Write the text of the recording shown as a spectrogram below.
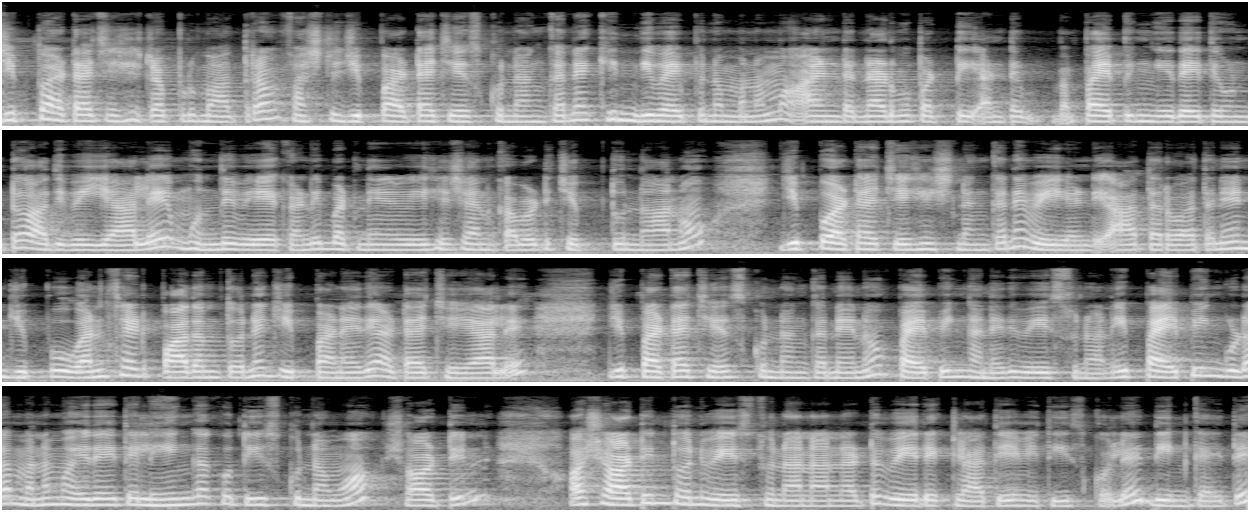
జిప్ అటాచ్ చేసేటప్పుడు మాత్రం ఫస్ట్ జిప్ అటాచ్ చేసుకున్నాకనే కింది వైపున మనం అండ్ నడుము పట్టి అంటే పైపింగ్ ఏదైతే ఉంటో అది వేయాలి. ముందే వేయకండి బట్ నేను వేసేసాను కాబట్టి చెప్తున్నాను. జిప్పు అటాచ్ చేసేసినాకనే వేయండి. ఆ తర్వాత నేను జిప్పు వన్ సైడ్ పాదంతోనే జిప్ అనేది అటాచ్ చేయాలి. జిప్ అటాచ్ చేసుకున్నాక నేను పైపింగ్ అనేది వేస్తున్నాను. ఈ పైపింగ్ కూడా మనం ఏదైతే లెహంగాకు తీసుకున్నామో షార్టిన్ ఆ షార్టిన్తో వేస్తున్నాను అన్నట్టు వేరే క్లాత్ ఏమి తీసుకోలేదు దీనికైతే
